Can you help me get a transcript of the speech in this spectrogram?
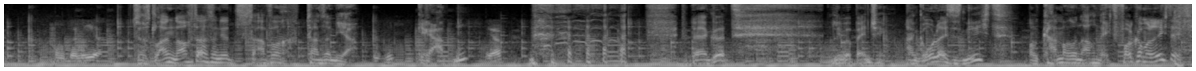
Tansania. Du hast lang nachgedacht und jetzt einfach Tansania. Geraten? Ja. Ja gut, lieber Benji. Angola ist es nicht und Kamerun auch nicht. Vollkommen richtig.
